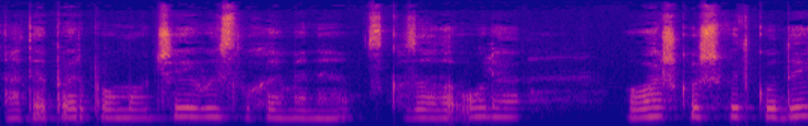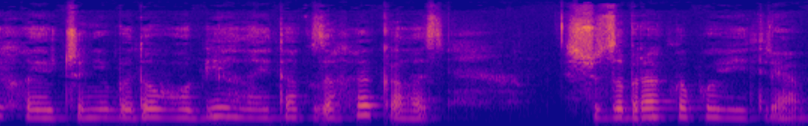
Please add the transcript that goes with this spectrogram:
А тепер помовчи і вислухай мене, сказала Оля, важко швидко дихаючи, ніби довго бігла і так захекалась, що забракло повітря.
